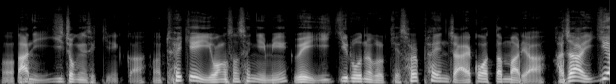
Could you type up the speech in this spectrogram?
어, 난 이기적인 새끼니까. 어, 퇴계 이황 선생님이 왜 이기론을 그렇게 설파했는지 알 것 같단 말이야. 가자 이기야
